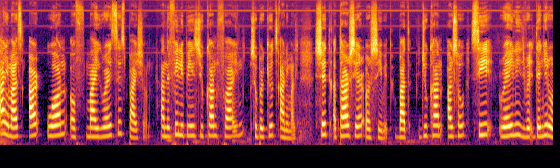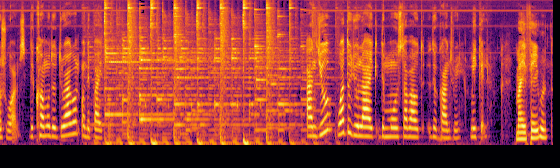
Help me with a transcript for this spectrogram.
Animals are one of my greatest passion. And the Philippines you can find super cute animals, such a tarsier or civet, but you can also see really dangerous ones, the Komodo dragon or the python. And you, what do you like the most about the country, Mikel? My favorite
